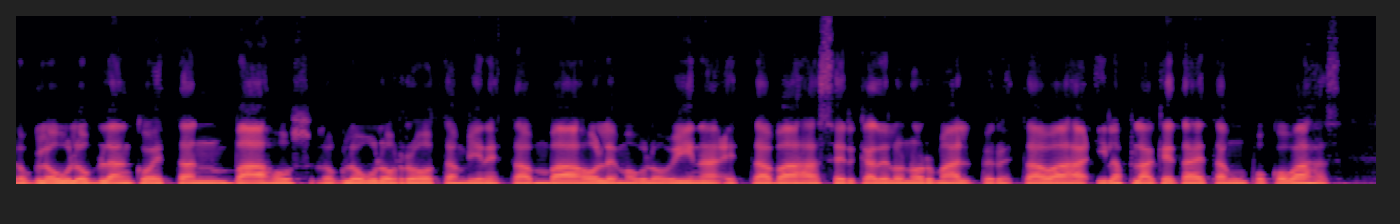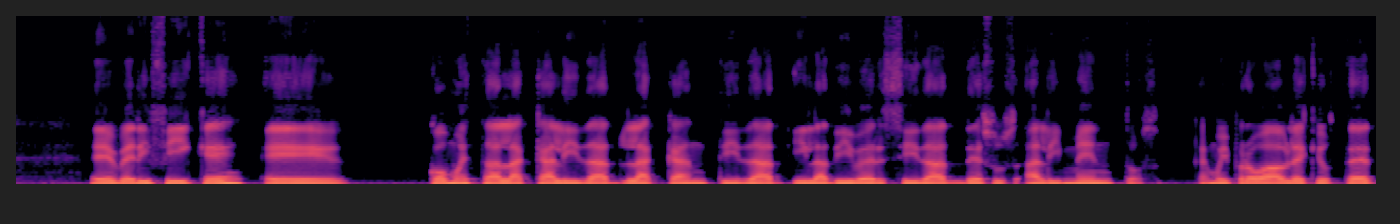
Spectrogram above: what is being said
Los glóbulos blancos están bajos, los glóbulos rojos también están bajos, la hemoglobina está baja, cerca de lo normal, pero está baja y las plaquetas están un poco bajas. Eh, verifique eh, cómo está la calidad, la cantidad y la diversidad de sus alimentos. Es muy probable que usted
